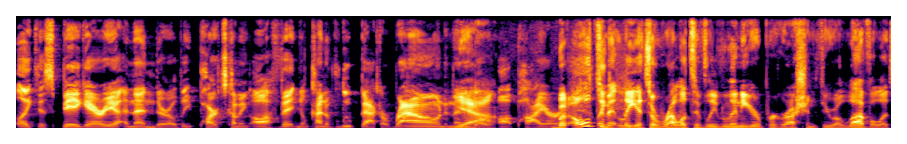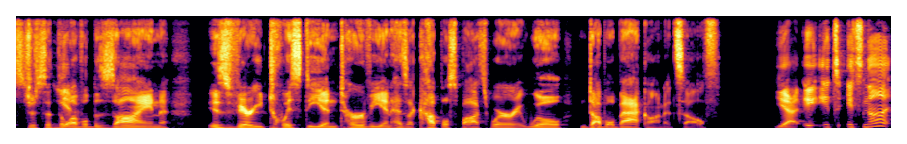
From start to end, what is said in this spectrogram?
like this big area, and then there'll be parts coming off of it, and you'll kind of loop back around and then Yeah. go up higher. But ultimately, it's a relatively linear progression through a level. It's just that the Yeah. level design is very twisty and turvy and has a couple spots where it will double back on itself. Yeah, it, it's it's not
